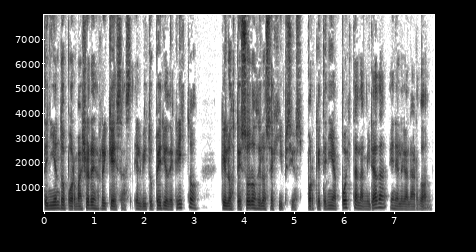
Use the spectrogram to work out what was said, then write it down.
teniendo por mayores riquezas el vituperio de Cristo que los tesoros de los egipcios, porque tenía puesta la mirada en el galardón.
